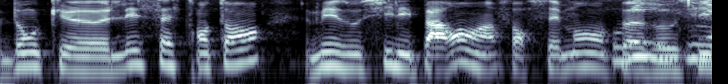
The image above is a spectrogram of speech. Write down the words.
donc les 16-30 ans, mais aussi les parents, hein, forcément, peuvent aussi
